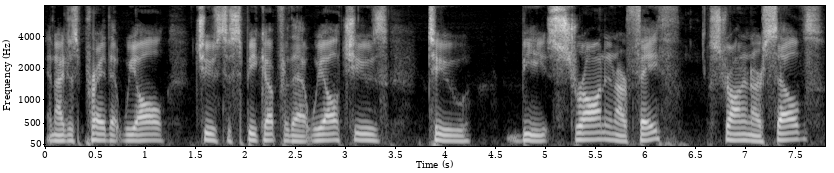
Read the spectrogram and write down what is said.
And I just pray that we all choose to speak up for that. We all choose to be strong in our faith, strong in ourselves,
